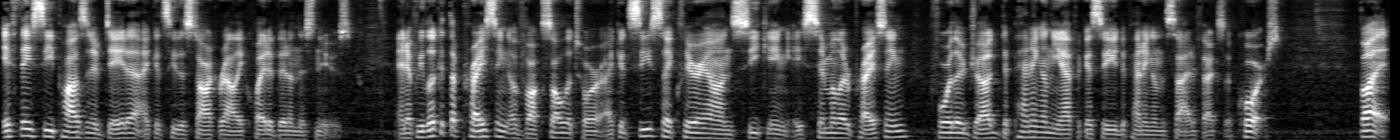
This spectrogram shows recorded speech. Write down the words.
if they see positive data, I could see the stock rally quite a bit on this news. And if we look at the pricing of Voxelotor, I could see Cyclerion seeking a similar pricing for their drug, depending on the efficacy, depending on the side effects, of course. But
